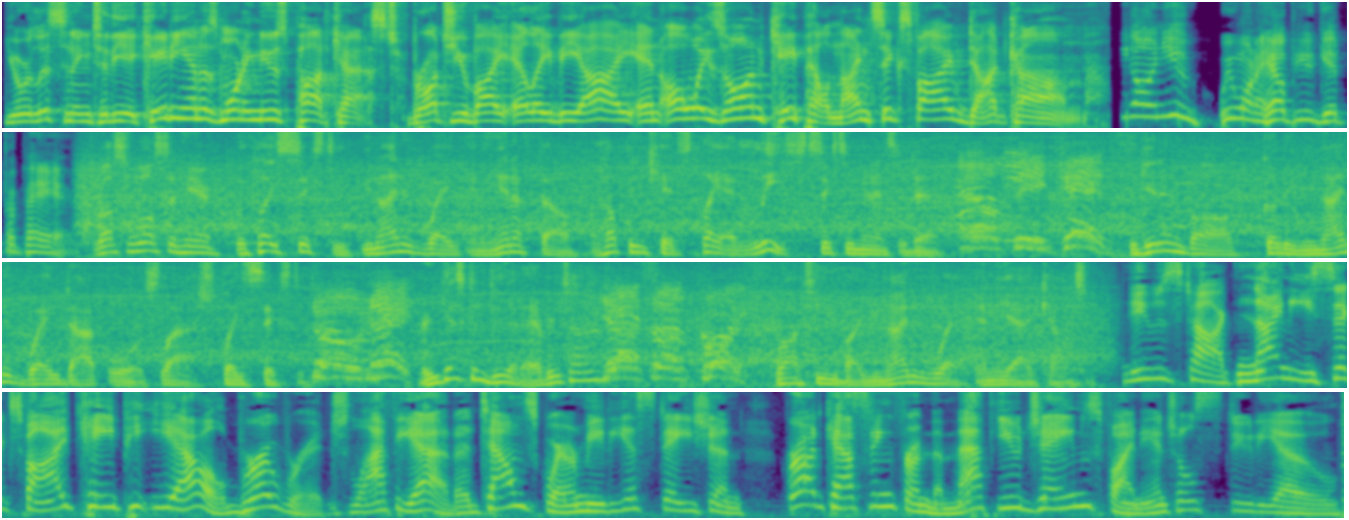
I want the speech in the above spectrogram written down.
You're listening to the Acadiana's Morning News Podcast, brought to you by LABI and always on KPEL965.com. On you. We want to help you get prepared. Russell Wilson here with Play 60, United Way and the NFL are helping kids play at least 60 minutes a day. Healthy kids. To get involved, go to unitedway.org slash play 60. Donate. Are you guys going to do that every time? Yes, of course. Brought to you by United Way and the Ad Council. News Talk 96.5 KPEL, Breaux Bridge, Lafayette, a town square media station. Broadcasting from the Matthew James Financial Studio.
